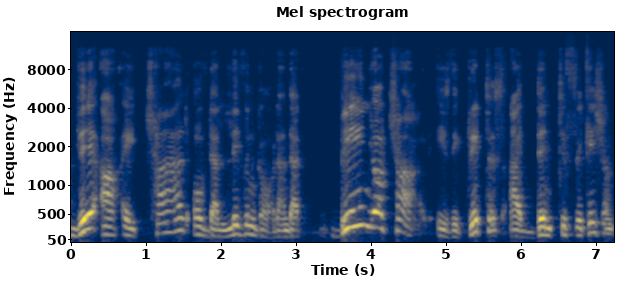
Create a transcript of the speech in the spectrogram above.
they are a child of the living God, and that being your child is the greatest identification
